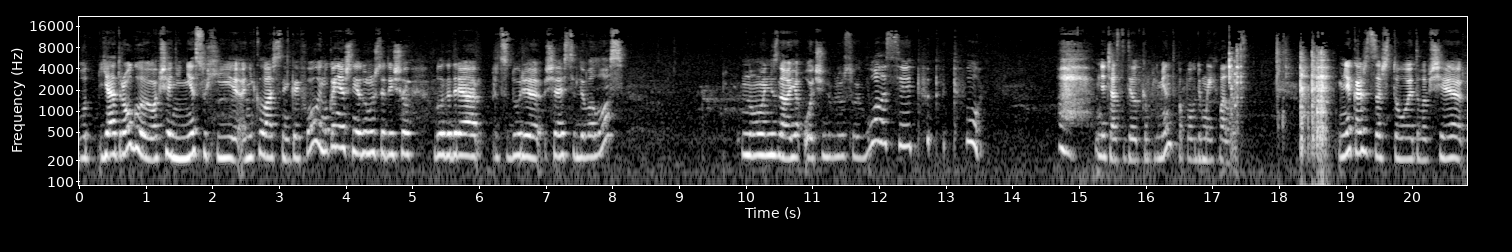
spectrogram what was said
вот я трогаю, вообще они не сухие, они классные, кайфовые. Ну, конечно, я думаю, что это еще благодаря процедуре счастья для волос. Но, не знаю, я очень люблю свои волосы. Тьфу -тьфу -тьфу. Мне часто делают комплименты по поводу моих волос. Мне кажется, что это вообще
